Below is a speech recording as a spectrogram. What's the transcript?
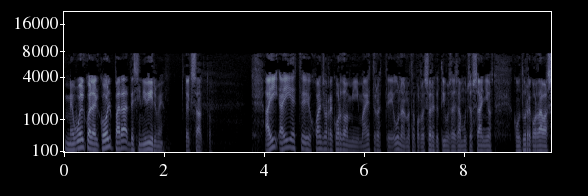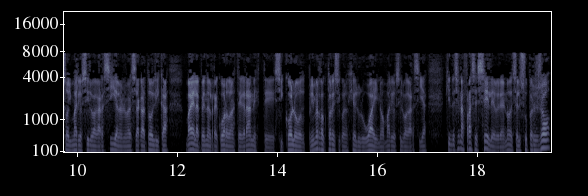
me vuelco al alcohol para desinhibirme. Exacto. Ahí, ahí este, Juan, yo recuerdo a mi maestro, este, uno de nuestros profesores que tuvimos allá muchos años, como tú recordabas hoy, Mario Silva García, en la Universidad Católica. Vale la pena el recuerdo a este gran este, psicólogo, primer doctor en psicología del Uruguay, ¿no? Mario Silva García, quien decía una frase célebre, ¿no? Dice, el super yo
